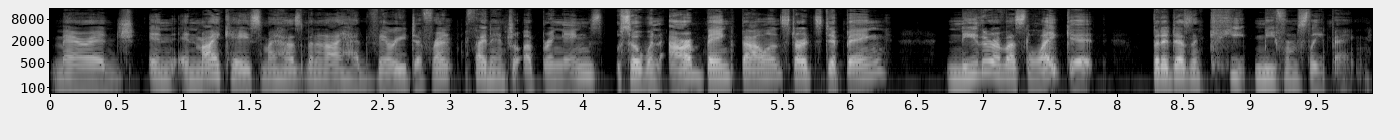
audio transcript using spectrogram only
marriage. In in my case, my husband and I had very different financial upbringings. So when our bank balance starts dipping, neither of us like it, but it doesn't keep me from sleeping.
